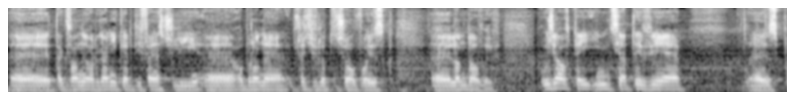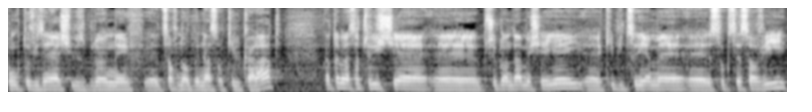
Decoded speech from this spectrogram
e, tzw. Tak Organic Air Defense, czyli obronę przeciwlotniczą wojsk lądowych. Udział w tej inicjatywie z punktu widzenia sił zbrojnych cofnąłby nas o kilka lat. Natomiast oczywiście e, przyglądamy się jej, e, kibicujemy e, sukcesowi.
